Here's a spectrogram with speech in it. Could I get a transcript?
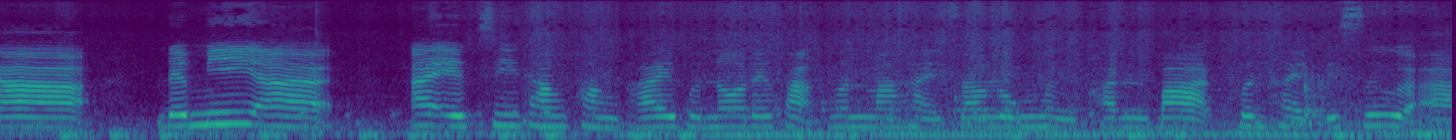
กะได้มีอ่า IFC ทางฝั่งไทยเพิ่นเนาะได้ฝากเงินมาให้เซาลง 1,000 บาท เพิ่นให้ไปซื้ออ่า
